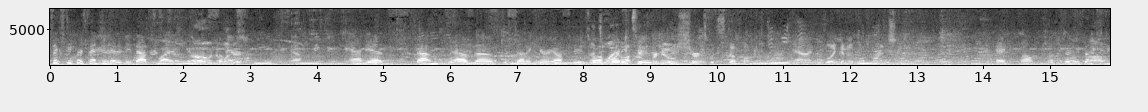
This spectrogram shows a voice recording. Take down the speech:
60% humidity. That's why. it Oh, feels no so wonder. Much. Yeah. And it's that as of just out of curiosity, 1242. That's why I opted for no shirts with stuff on them. Yeah. It was like in a wrench. Okay, well, let's go do something.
